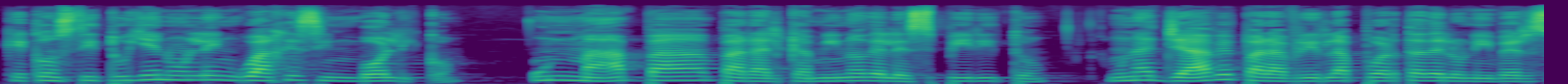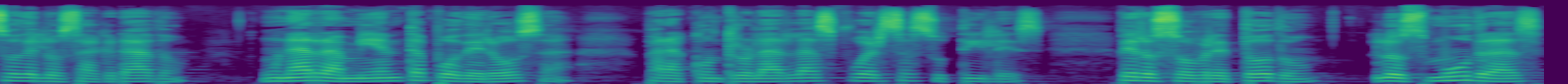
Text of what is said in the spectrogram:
que constituyen un lenguaje simbólico, un mapa para el camino del espíritu, una llave para abrir la puerta del universo de lo sagrado, una herramienta poderosa para controlar las fuerzas sutiles, pero sobre todo, los mudras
